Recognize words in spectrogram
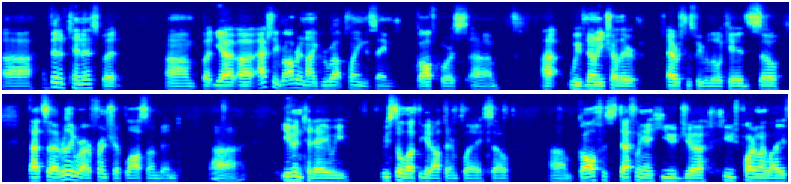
uh, a bit of tennis, but um, but yeah, uh, actually, Robert and I grew up playing the same golf course. Um, we've known each other ever since we were little kids, so that's really where our friendship blossomed. And even today, we we still love to get out there and play. So um, golf is definitely a huge uh, huge part of my life.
